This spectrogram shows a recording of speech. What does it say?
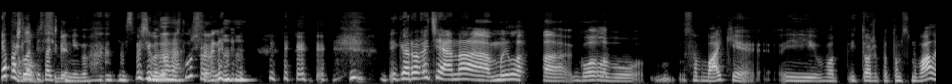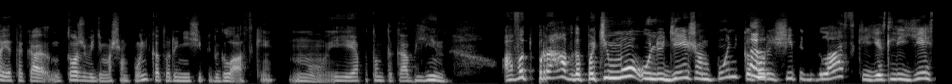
Я пошла писать книгу. Спасибо за прослушивание. И, короче, она мыла голову собаки, и вот, и тоже потом смывала. Я такая, ну, тоже, видимо, шампунь, который не щипит глазки. Ну, и я потом такая, блин, а вот правда, почему у людей шампунь, который щипит глазки, если есть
